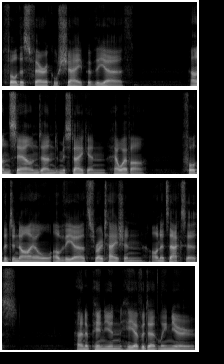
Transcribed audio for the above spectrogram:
for the spherical shape of the earth. Unsound and mistaken, however, for the denial of the earth's rotation on its axis. An opinion he evidently knew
